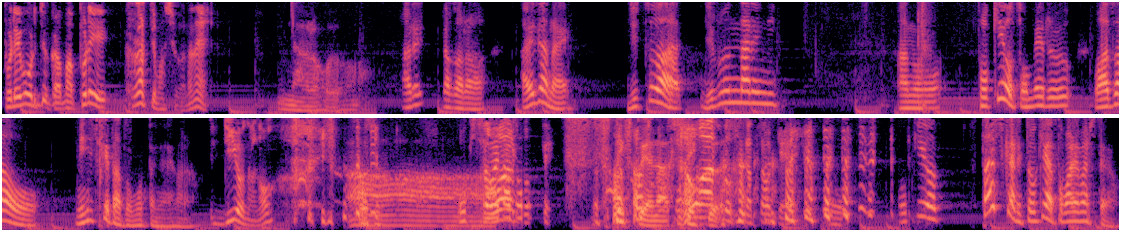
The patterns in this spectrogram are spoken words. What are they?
プレーボールというか、まあプレーかかってましたからね。なるほど。あれだから、あれじゃない？実は自分なりに、あの、時を止める技を身につけたと思ったんじゃないかな。ディオなの？そうそうああ。時止めたと思って。スペックやな、スペサワーッド使ったわけ。時を、確かに時は止まりましたよ。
